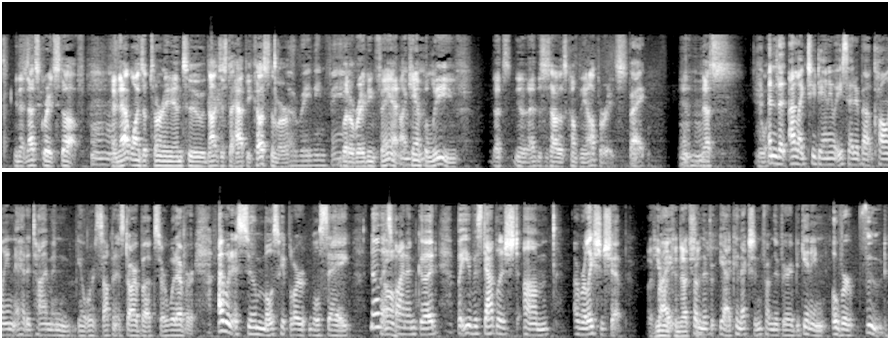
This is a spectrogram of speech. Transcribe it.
to, you know, that's great stuff. And that winds up turning into not just a happy customer, Mm-hmm. A raving fan. but a raving fan. I Mm-hmm. can't believe that's you know that this is how this company operates, right. and that's. And that I like too, Danny, what you said about calling ahead of time and you know we're stopping at Starbucks or whatever. I would assume most people are will say, "No, that's Oh. fine, I'm good." But you've established um, a relationship, A human right? connection. from the yeah connection from the very beginning over food,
